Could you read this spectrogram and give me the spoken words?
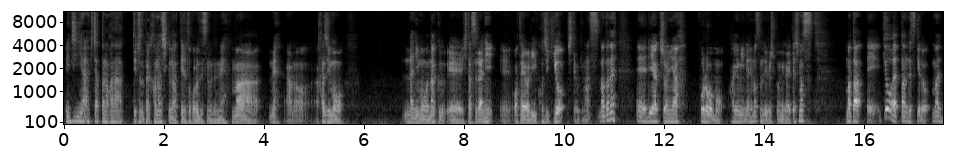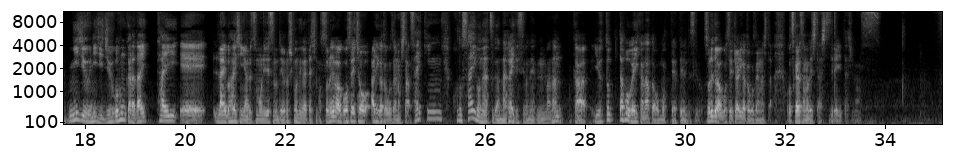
エンジニア飽きちゃったのかなってちょっと、悲しくなっているところですのでね。まあ、ね、あの、恥も、何もなく、えー、ひたすらに、えー、お便り小じきをしておきます。またね、えー、リアクションやフォローも励みになりますのでよろしくお願いいたします。また、えー、今日はやったんですけど、まあ、22時15分からだいたい、えー、ライブ配信やるつもりですのでよろしくお願いいたします。それではご清聴ありがとうございました。最近、この最後のやつが長いですよね。うん、まあ、なんか、言っとった方がいいかなとは思ってやってるんですけど。それではご清聴ありがとうございました。お疲れ様でした。失礼いたします。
